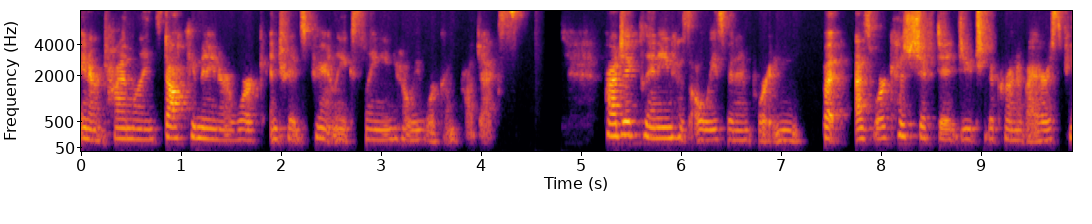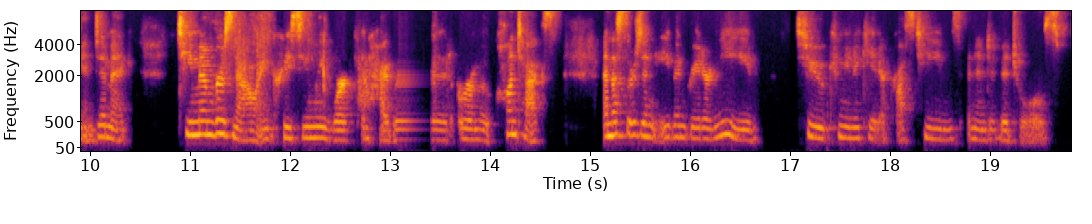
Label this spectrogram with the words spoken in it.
in our timelines, documenting our work and transparently explaining how we work on projects. Project planning has always been important, but as work has shifted due to the coronavirus pandemic, team members now increasingly work in hybrid or remote contexts, and thus there's an even greater need to communicate across teams and individuals.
